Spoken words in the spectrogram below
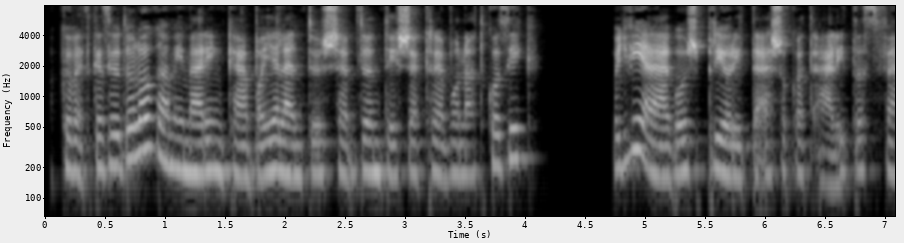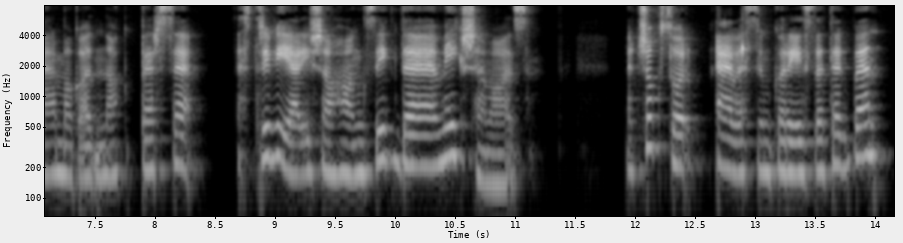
A következő dolog, ami már inkább a jelentősebb döntésekre vonatkozik, hogy világos prioritásokat állítasz fel magadnak. Persze ez triviálisan hangzik, de mégsem az. Mert sokszor elveszünk a részletekben,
